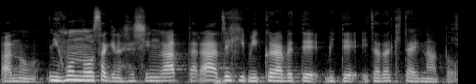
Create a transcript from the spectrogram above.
あの日本のうさぎの写真があったらぜひ見比べてみていただきたいなと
